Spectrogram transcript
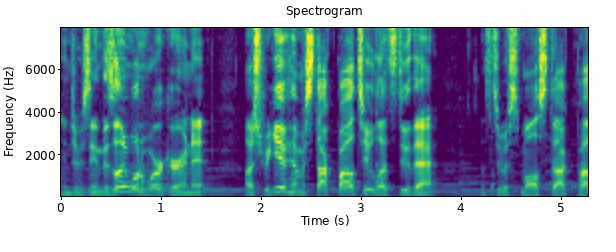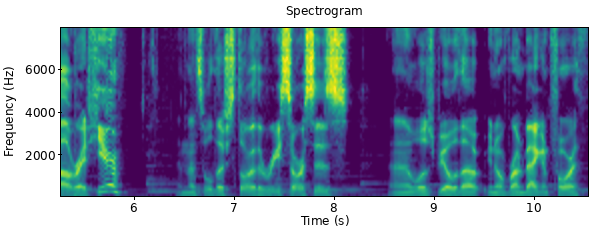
Interesting. There's only one worker in it. Uh, should we give him a stockpile too? Let's do that. Let's do a small stockpile right here. And that's where they'll store the resources. And we'll just be able to, you know, run back and forth.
